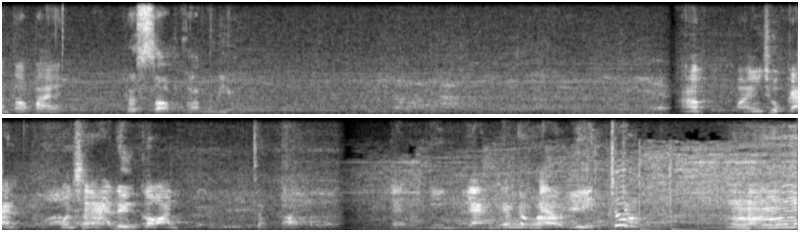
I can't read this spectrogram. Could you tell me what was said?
านต่อไป ทดสอบความเหนียว เอาปล่อยให้ฉุบกันคนชนะดึงก่อน จับไปยังยิงยังยังกระเป๋ายิงจุบอืม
